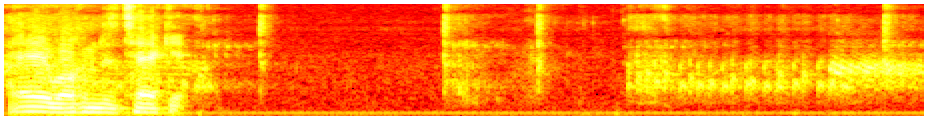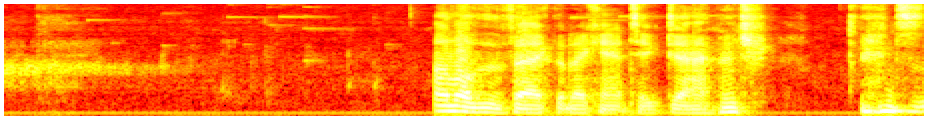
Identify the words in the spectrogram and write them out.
Hey, welcome to Tekkit. I love the fact that I can't take damage. it's,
